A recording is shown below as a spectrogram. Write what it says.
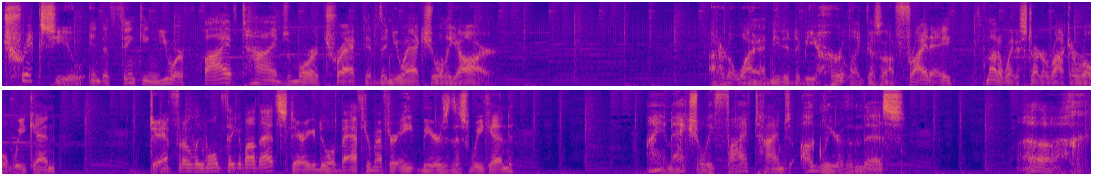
tricks you into thinking you are five times more attractive than you actually are. I don't know why I needed to be hurt like this on a Friday. It's not a way to start a rock and roll weekend. Definitely won't think about that staring into a bathroom after eight beers this weekend. I am actually five times uglier than this. Ugh.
